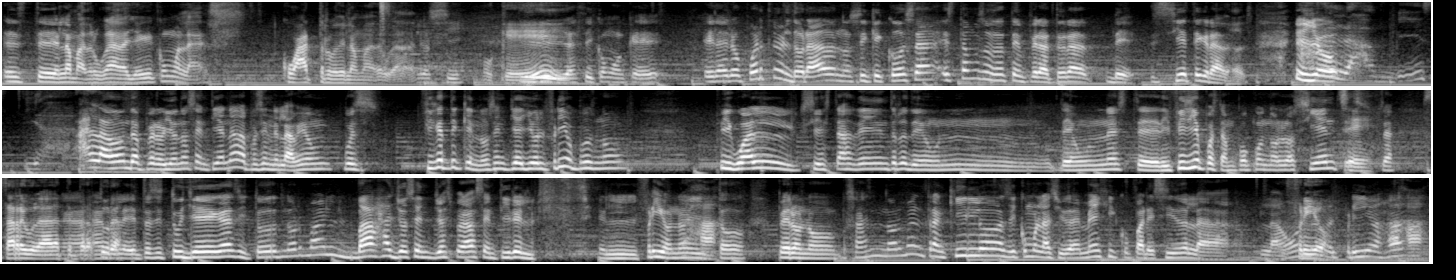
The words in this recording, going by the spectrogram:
este, en la madrugada, llegué como a las 4 de la madrugada, algo así. Ok. Y así como que el aeropuerto del Dorado, no sé qué cosa, estamos a una temperatura de 7 grados. Y yo, la bestia! a la onda, pero yo no sentía nada, pues en el avión, pues fíjate que no sentía yo el frío, pues no. Igual si estás dentro de un de un este edificio, pues tampoco no lo sientes. Sí. O sea, Está regulada la Ah, temperatura. ándale, Entonces tú llegas y todo es normal, bajas, yo, sen- yo esperaba sentir el, el frío, ¿no? Ajá. Y todo, pero no, o sea, normal, tranquilo, así como la Ciudad de México, parecido a la, la El onda, frío. El frío, ajá. Ajá.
